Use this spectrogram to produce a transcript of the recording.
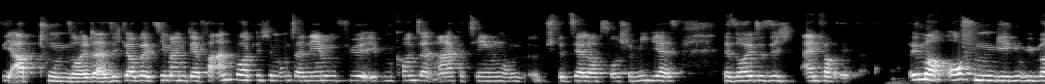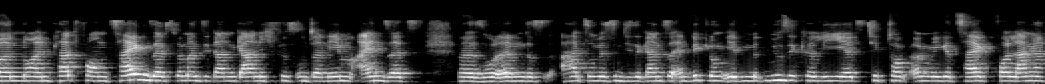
sie abtun sollte. Also ich glaube, als jemand, der verantwortlich im Unternehmen für eben Content Marketing und äh, speziell auch Social Media ist, der sollte sich einfach immer offen gegenüber neuen Plattformen zeigen, selbst wenn man sie dann gar nicht fürs Unternehmen einsetzt. Also, ähm, das hat so ein bisschen diese ganze Entwicklung eben mit Musically, jetzt TikTok irgendwie gezeigt, vor lange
